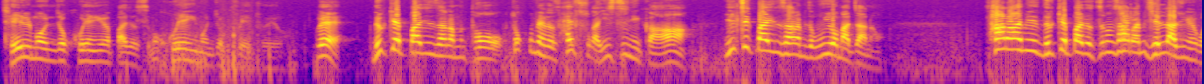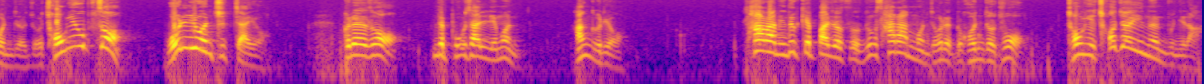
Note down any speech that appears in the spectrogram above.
제일 먼저 고행이가 빠졌으면 고행이 먼저 구해줘요. 왜? 늦게 빠진 사람은 더 조금이라도 살 수가 있으니까 일찍 빠진 사람이 더 위험하잖아. 사람이 늦게 빠졌으면 사람이 제일 나중에 건져줘. 정이 없어. 원리 원칙자요. 그래서 근데 보살님은 안 그려. 사람이 늦게 빠졌어도 사람 먼저 그래도 건져줘. 정이 처져 있는 분이라.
